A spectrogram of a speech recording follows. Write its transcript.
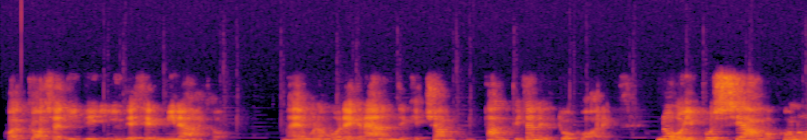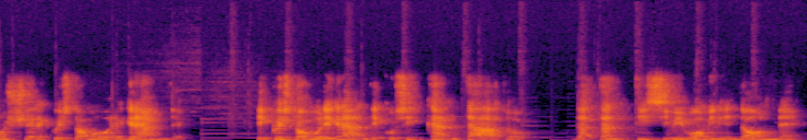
qualcosa di, di indeterminato, ma è un amore grande che palpita nel tuo cuore noi possiamo conoscere questo amore grande e questo amore grande così cantato da tantissimi uomini e donne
